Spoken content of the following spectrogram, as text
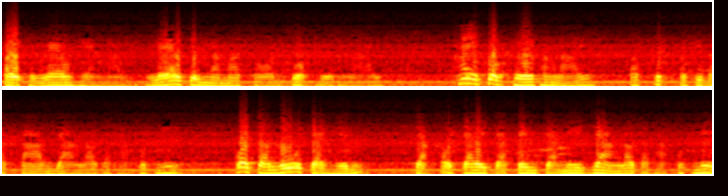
ไปถึงแล้วแห่งนั้น แล้วจึงนำมาสอนพวกเธอทั้งหลาย ให้พวกเธอทั้งหลาย ประพฤติปฏิบัติตามอย่างเราตถาคตนี้ ก็จะรู้จะเห็นจะเข้าใจจะเป็นจะมีอย่างเราตถาคตนี้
